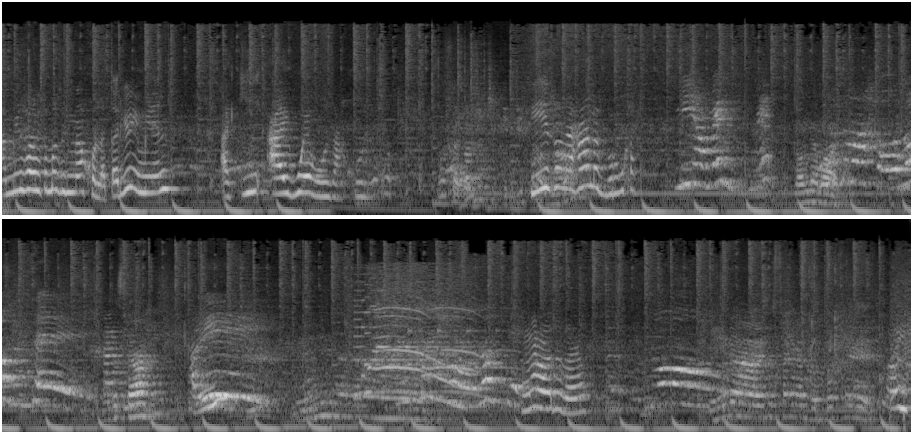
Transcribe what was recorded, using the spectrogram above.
Amigos, ahora estamos en un ajolatorio y miren, aquí hay huevos de ajolote. Sí, son ajá, las burbujas. Mira, ven, ven. ¿Dónde vas? Un ajolote. ¿Dónde está? Ahí. Ajolote. Una bolsa de No. Mira, eso está en el bote. Ay.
